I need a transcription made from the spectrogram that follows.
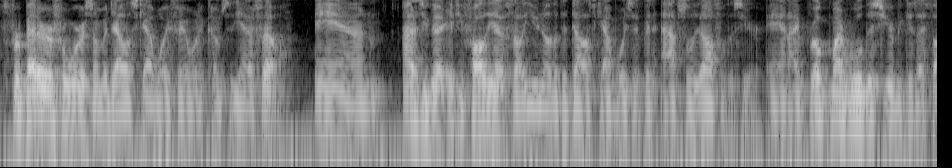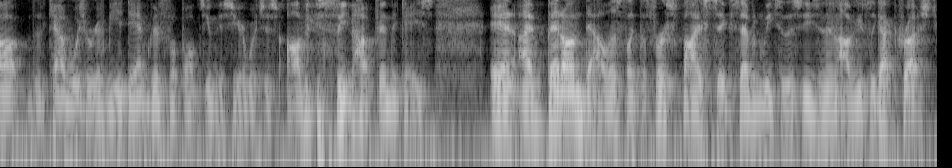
for better or for worse, I'm a Dallas Cowboy fan when it comes to the NFL. And as you guys, if you follow the NFL, you know that the Dallas Cowboys have been absolutely awful this year. And I broke my rule this year because I thought the Cowboys were going to be a damn good football team this year, which has obviously not been the case. And I bet on Dallas like the first five, six, seven weeks of the season, and obviously got crushed.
